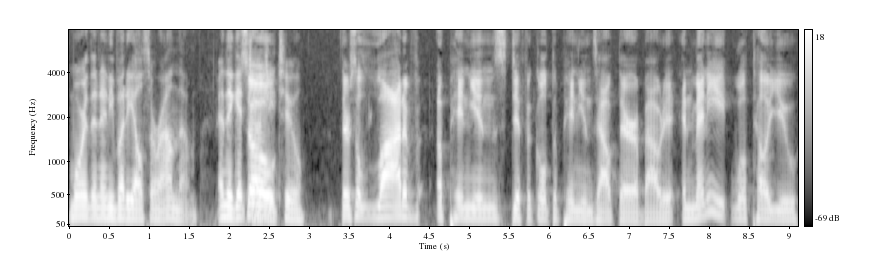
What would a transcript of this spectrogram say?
more than anybody else around them, and they get So- judgy too. There's a lot of opinions, difficult opinions out there about it, and many will tell you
